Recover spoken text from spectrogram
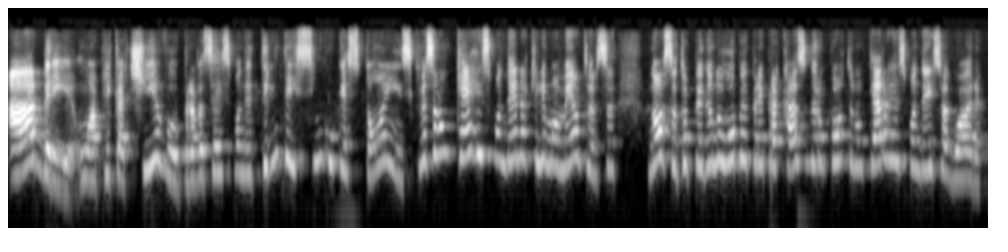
abre um aplicativo para você responder 35 questões que você não quer responder naquele momento. Você, Nossa, eu estou pegando o Uber para ir para casa do aeroporto, não quero responder isso agora.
